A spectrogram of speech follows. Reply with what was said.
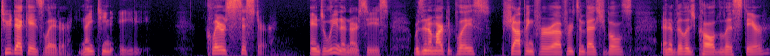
Two decades later, 1980, Claire's sister, Angelina Narcisse, was in a marketplace shopping for uh, fruits and vegetables in a village called L'Estère.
